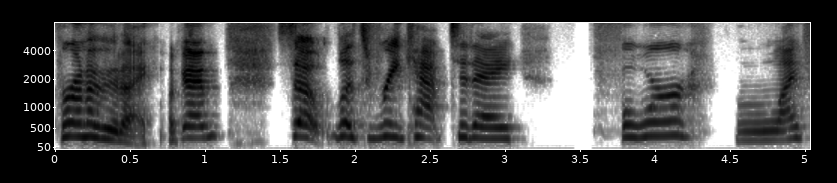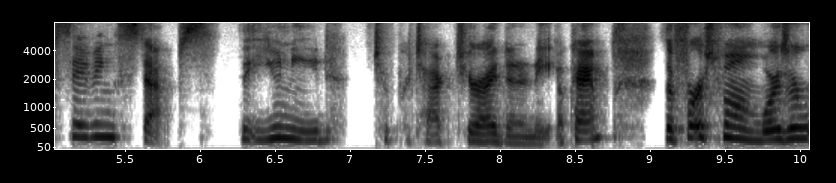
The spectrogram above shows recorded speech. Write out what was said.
for another day. Okay. So let's recap today four life saving steps that you need to protect your identity. Okay. The first one was uh,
